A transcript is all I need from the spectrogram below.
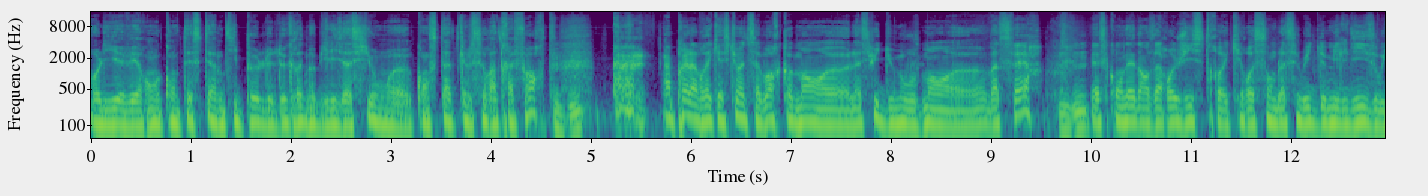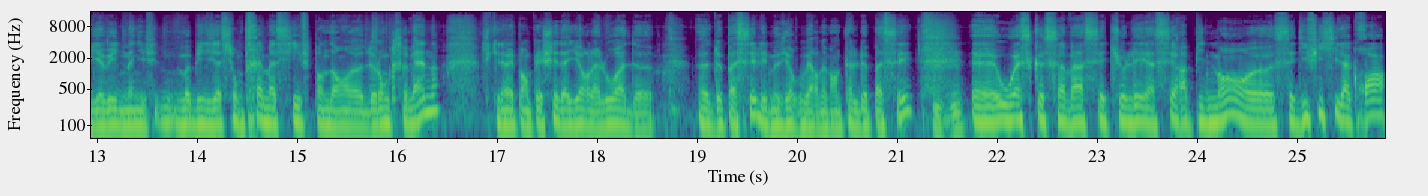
Olivier Véran contester un petit peu le degré de mobilisation, euh, constate qu'elle sera très forte. Mhm. Après, la vraie question est de savoir comment euh, la suite du mouvement va se faire. Mhm. Est-ce qu'on est dans un registre qui ressemble à celui de 2010 où il y avait une, mobilisation très massive pendant de longues semaines, ce qui n'avait pas empêché d'ailleurs la loi de, de passer, les mesures gouvernementales de passer, mhm. ou est-ce que ça va s'étioler assez rapidement C'est difficile à croire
